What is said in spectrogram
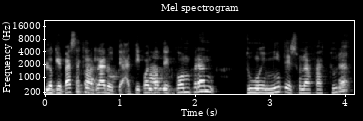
Lo que pasa es que, claro, a ti cuando te compran, tú emites una factura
